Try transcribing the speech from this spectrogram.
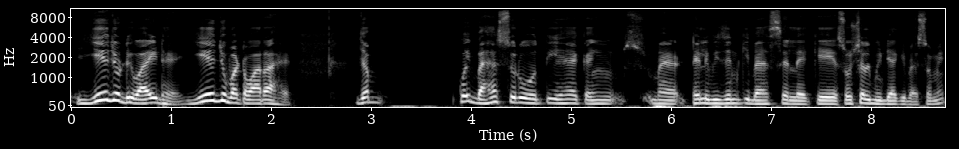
ये जो डिवाइड है, ये जो बंटवारा है, जब कोई बहस शुरू होती है कहीं मैं टेलीविज़न की बहस से लेके सोशल मीडिया की बहसों में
